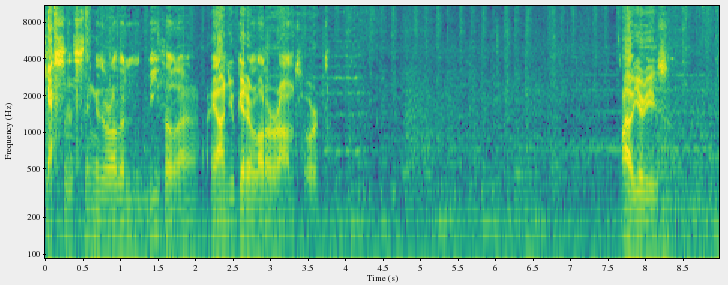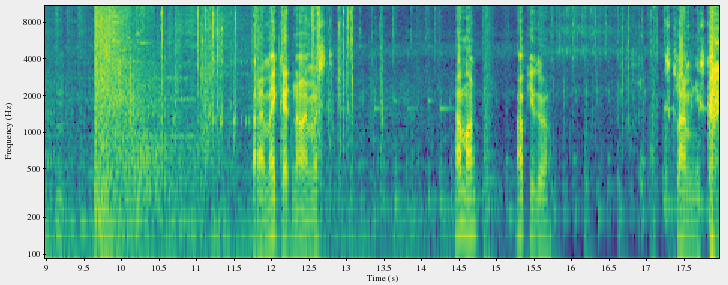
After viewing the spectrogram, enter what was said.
Yes, this thing is rather lethal, huh? Yeah, and you get a lot of rounds for it. Oh, here he is. I make it? No, I missed. Come on. Up you go. Let's climb in his car.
